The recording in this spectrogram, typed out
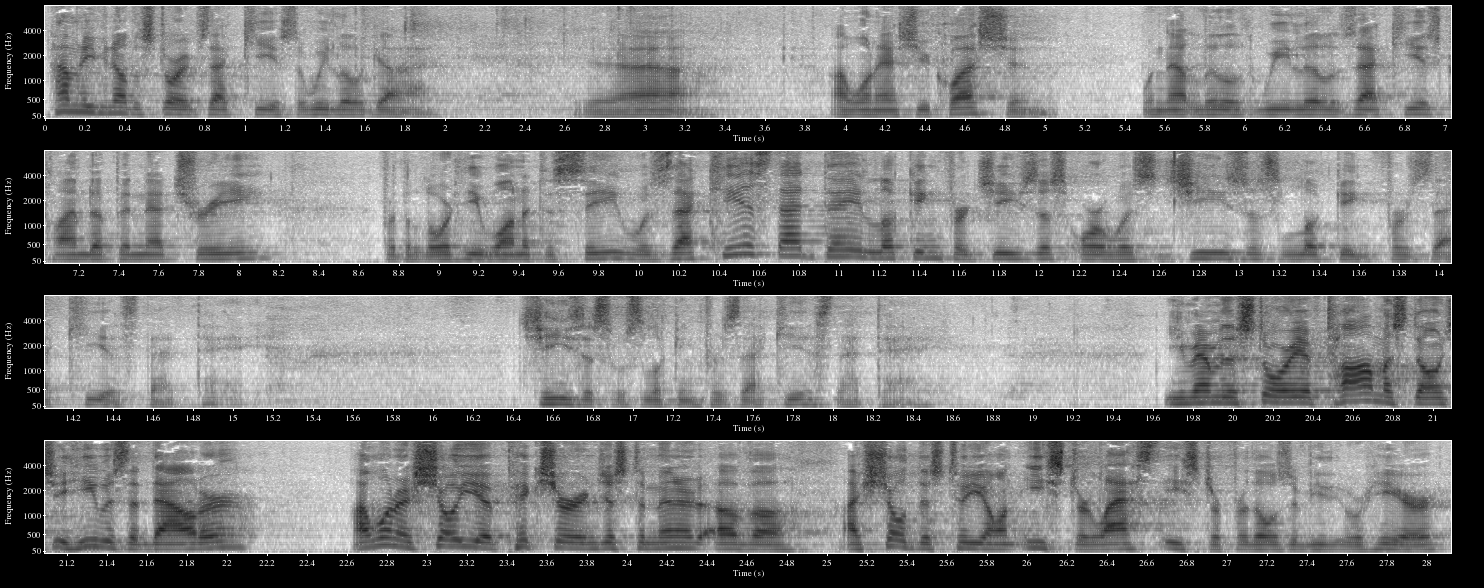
How many of you know the story of Zacchaeus, the wee little guy? Yeah. I want to ask you a question. When that little wee little Zacchaeus climbed up in that tree for the Lord he wanted to see, was Zacchaeus that day looking for Jesus or was Jesus looking for Zacchaeus that day? Jesus was looking for Zacchaeus that day. You remember the story of Thomas, don't you? He was a doubter. I want to show you a picture in just a minute of a. I showed this to you on Easter, last Easter, for those of you who were here.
